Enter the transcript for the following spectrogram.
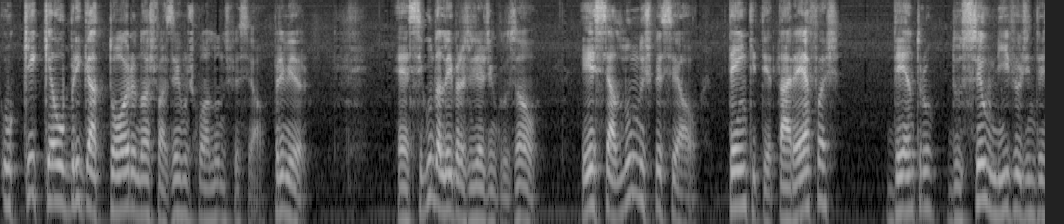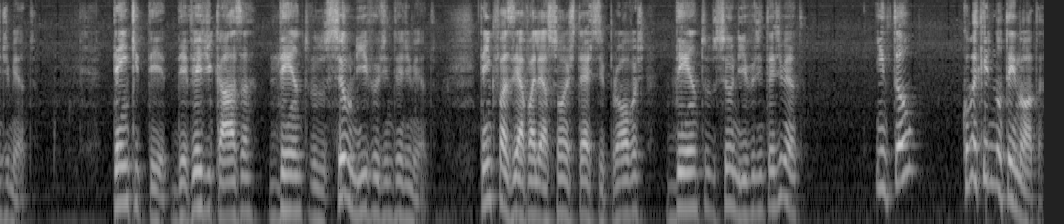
o que, que é obrigatório nós fazermos com o aluno especial? Primeiro, é, segundo a Lei Brasileira de Inclusão, esse aluno especial tem que ter tarefas dentro do seu nível de entendimento. Tem que ter dever de casa dentro do seu nível de entendimento. Tem que fazer avaliações, testes e provas dentro do seu nível de entendimento. Então, como é que ele não tem nota?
